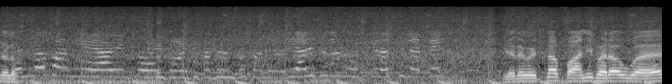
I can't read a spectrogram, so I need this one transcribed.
चलो। ये देखो, इतना पानी भरा हुआ है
